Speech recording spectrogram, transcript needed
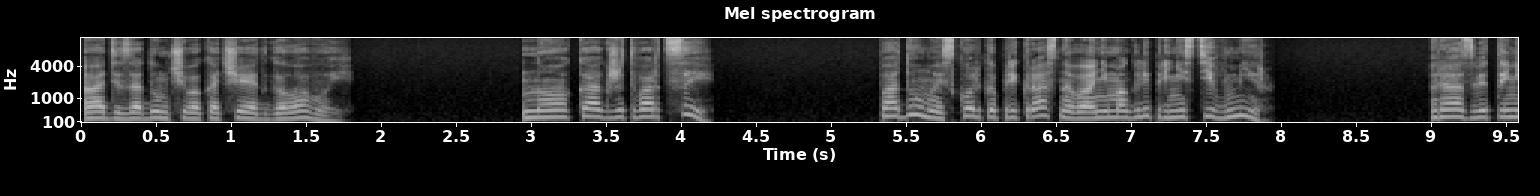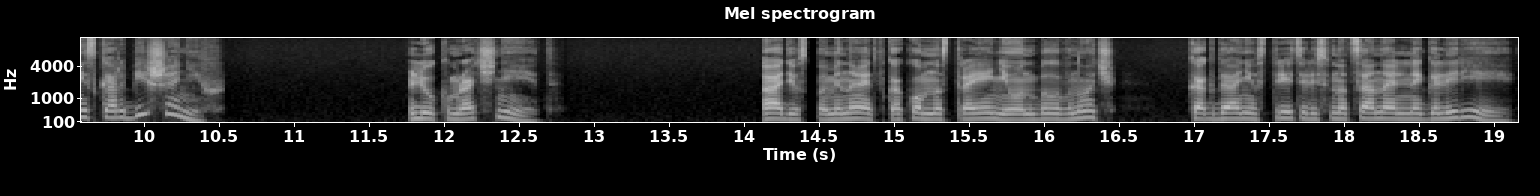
Ади задумчиво качает головой. Но как же творцы? Подумай, сколько прекрасного они могли принести в мир. Разве ты не скорбишь о них? Люк мрачнеет. Ади вспоминает, в каком настроении он был в ночь, когда они встретились в Национальной галерее.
